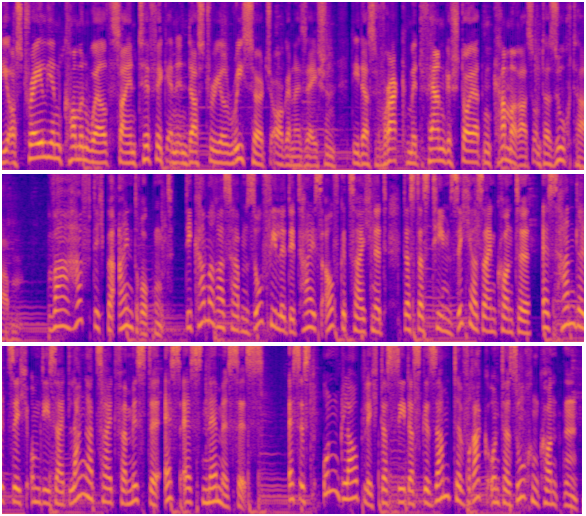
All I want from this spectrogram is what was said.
die Australian Commonwealth Scientific and Industrial Research Organization, die das Wrack mit ferngesteuerten Kameras untersucht haben. Wahrhaftig beeindruckend. Die Kameras haben so viele Details aufgezeichnet, dass das Team sicher sein konnte, es handelt sich um die seit langer Zeit vermisste SS Nemesis. Es ist unglaublich, dass sie das gesamte Wrack untersuchen konnten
